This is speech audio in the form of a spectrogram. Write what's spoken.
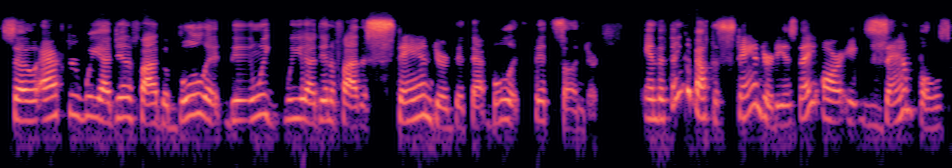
So after we identify the bullet, then we, we identify the standard that that bullet fits under. And the thing about the standard is they are examples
